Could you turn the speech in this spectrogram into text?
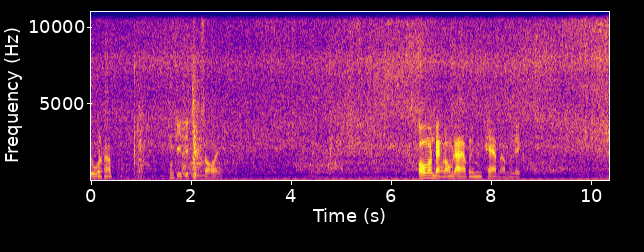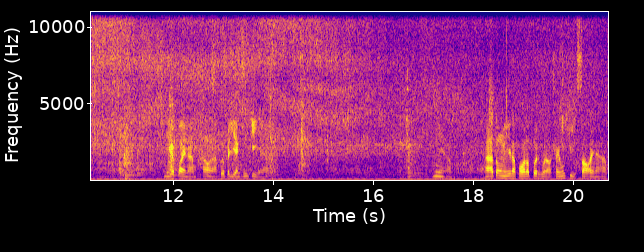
ดูนะครับกุ้งกี่ติดปีกซอย เพราะว่ามันแบ่งร่องไม่ได้นะครับตรงนี้มันแคบนะครับมันเล็กนี่ก็ปล่อยน้ำเข้านะ เพื่อไปเลี้ยงกุ้งกี่นะครับ นี่ครับแล้วตรงนี้เราพอเราเปิดหัวเราใช้กุ้งกี่ซอยนะครับ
